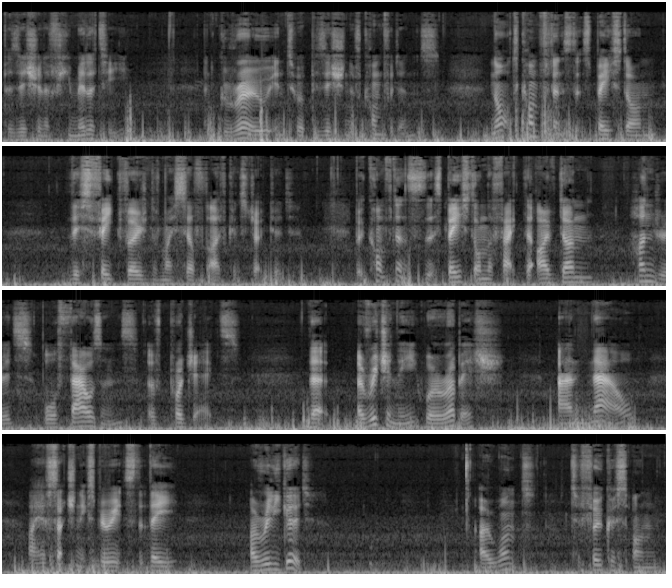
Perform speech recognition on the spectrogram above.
position of humility and grow into a position of confidence. Not confidence that's based on this fake version of myself that I've constructed, but confidence that's based on the fact that I've done hundreds or thousands of projects that originally were rubbish, and now I have such an experience that they are really good. I want to focus on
